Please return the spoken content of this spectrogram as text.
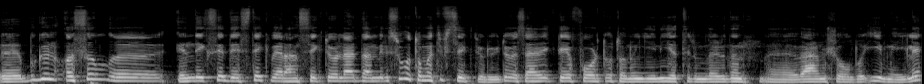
Ee, bugün asıl e, endekse destek veren sektörlerden birisi otomotiv sektörüydü. Özellikle Ford Oto'nun yeni yatırımlarının e, vermiş olduğu e-mail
